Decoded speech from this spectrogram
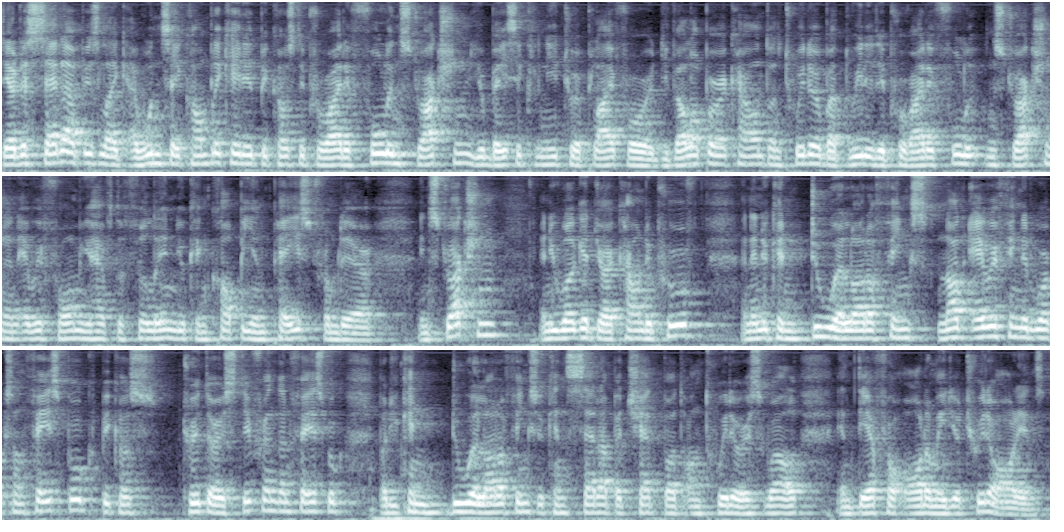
There the setup is like i wouldn't say complicated because they provide a full instruction. You basically need to apply for a developer account on twitter but really they provide a full instruction and every form you have to fill in. You can copy and paste from their instruction and you will get your account approved and then you can do a lot of things not everything that works on facebook because Twitter is different than Facebook, but you can do a lot of things. You can set up a chatbot on Twitter as well, and therefore automate your Twitter audience.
